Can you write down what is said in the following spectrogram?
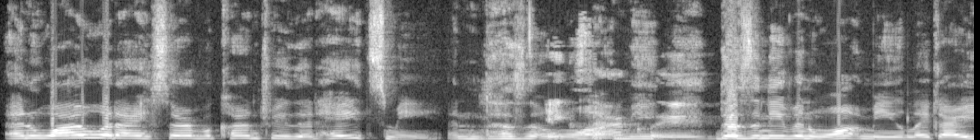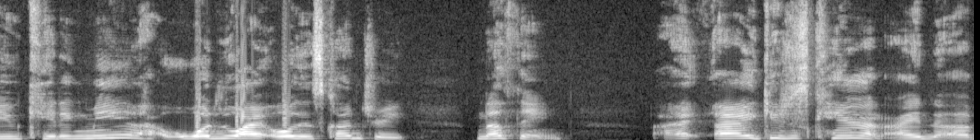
And why would I serve a country that hates me and doesn't exactly. want me? Doesn't even want me? Like, are you kidding me? What do I owe this country? Nothing. I I just can't. I uh,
